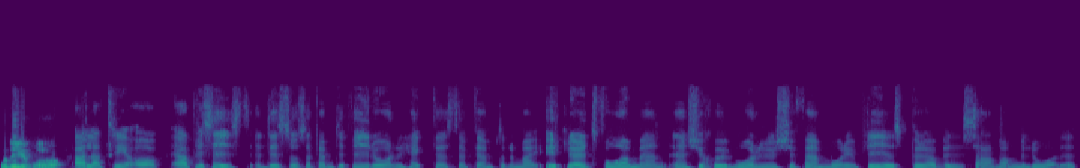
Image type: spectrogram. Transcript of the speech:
Och det är rakt. Alla tre av, ja precis. Det står så 54-åringen häktades den 15 maj. Ytterligare två män, en 27-åring och en 25-åring frihetsberövades i samband med dådet.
